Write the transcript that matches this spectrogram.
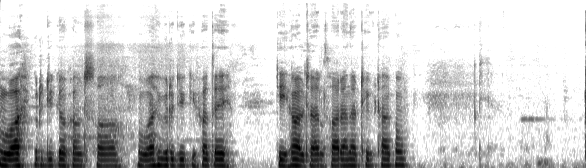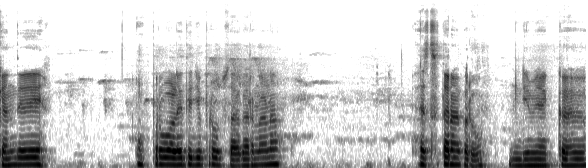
ਵਾਹਿਗੁਰੂ ਜੀ ਕਾ ਖਾਲਸਾ, ਵਾਹਿਗੁਰੂ ਜੀ ਕੀ ਫਤਿਹ। ਕੀ ਹਾਲ ਚਾਲ ਸਾਰਿਆਂ ਦਾ? ਠੀਕ ਠਾਕ ਹੋ? ਕਹਿੰਦੇ ਉੱਪਰ ਵਾਲੇ ਤੇ ਜੇ ਭਰੋਸਾ ਕਰਨਾ ਨਾ, ਇਸ ਤਰ੍ਹਾਂ ਕਰੋ। ਜਿਵੇਂ ਇੱਕ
